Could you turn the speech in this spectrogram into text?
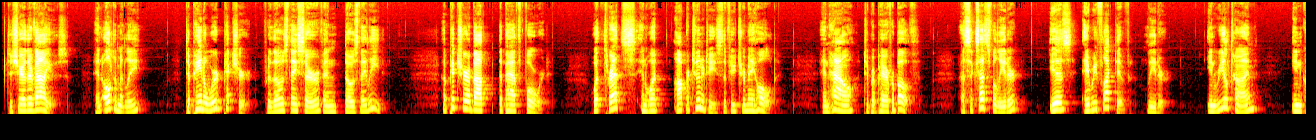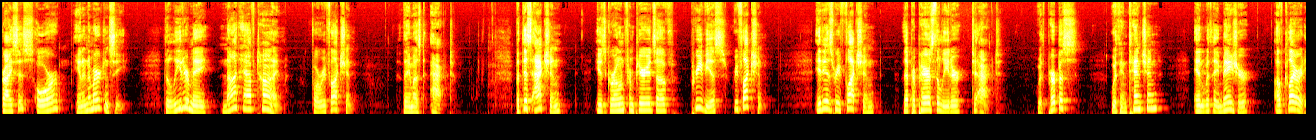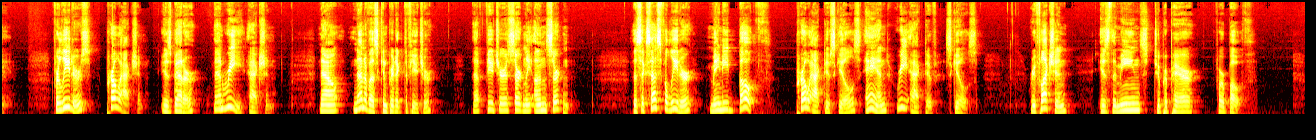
to share their values, and ultimately to paint a word picture for those they serve and those they lead. A picture about the path forward, what threats and what opportunities the future may hold, and how to prepare for both. A successful leader is a reflective leader. In real time, in crisis, or in an emergency, the leader may not have time for reflection. They must act. But this action is grown from periods of previous reflection. It is reflection that prepares the leader to act with purpose, with intention, and with a measure of clarity. For leaders, proaction is better than reaction. Now, none of us can predict the future. That future is certainly uncertain. The successful leader may need both proactive skills and reactive skills. Reflection is the means to prepare for both.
